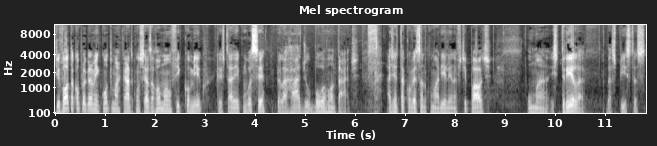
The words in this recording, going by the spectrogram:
De volta com o programa Encontro Marcado com César Romão. Fique comigo, que eu estarei com você pela Rádio Boa Vontade. A gente está conversando com Maria Helena Fittipaldi, uma estrela das pistas,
